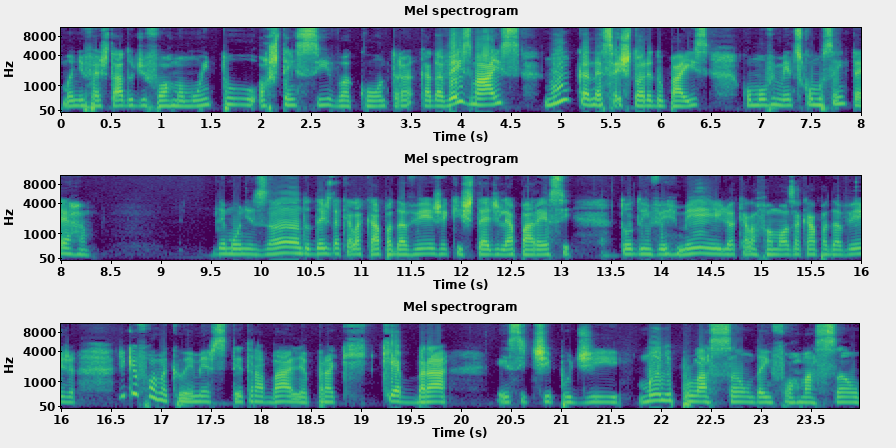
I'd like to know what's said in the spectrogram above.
manifestado de forma muito ostensiva contra, cada vez mais, nunca nessa história do país, com movimentos como Sem Terra. demonizando, desde aquela capa da Veja que Stedley aparece todo em vermelho, aquela famosa capa da Veja. De que forma que o MST trabalha para quebrar esse tipo de manipulação da informação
